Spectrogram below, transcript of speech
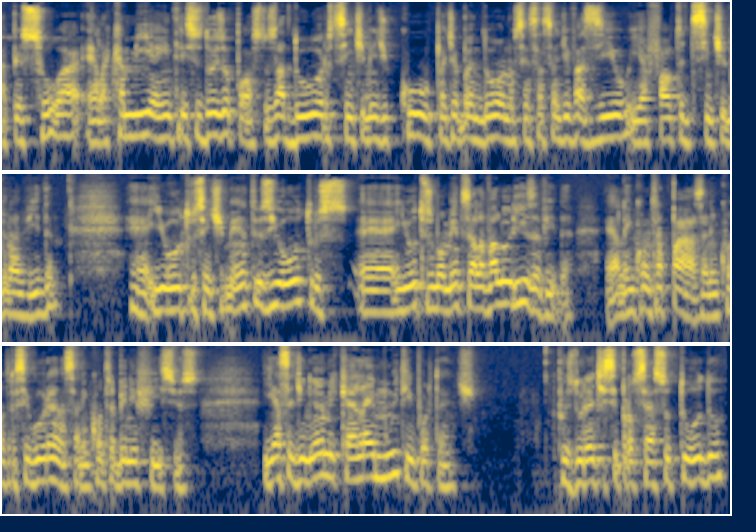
A pessoa ela caminha entre esses dois opostos: a dor, sentimento de culpa, de abandono, sensação de vazio e a falta de sentido na vida, é, e outros sentimentos. E outros, é, em outros momentos, ela valoriza a vida. Ela encontra paz, ela encontra segurança, ela encontra benefícios. E essa dinâmica ela é muito importante, pois durante esse processo todo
